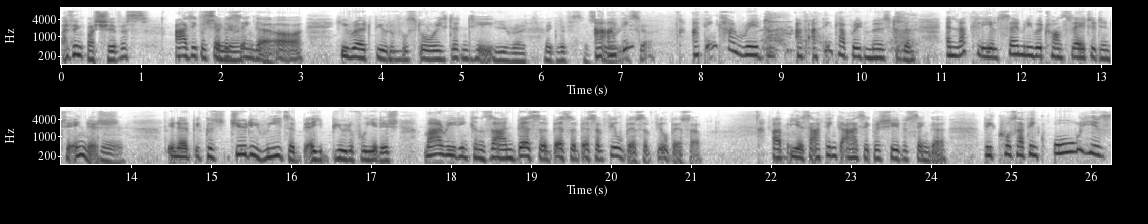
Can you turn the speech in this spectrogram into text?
I think Bashevis, Isaac Bashevis Singer. Singer, oh, he wrote beautiful stories, didn't he? he wrote magnificent I- stories. I think- yeah. I think I read, I, I think I've read most of them, and luckily so many were translated into English. You know, because Judy reads a, a beautiful Yiddish. My reading can sound better, better, better, feel better, feel better. Uh, yes, I think Isaac Bashevis Singer, because I think all his,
